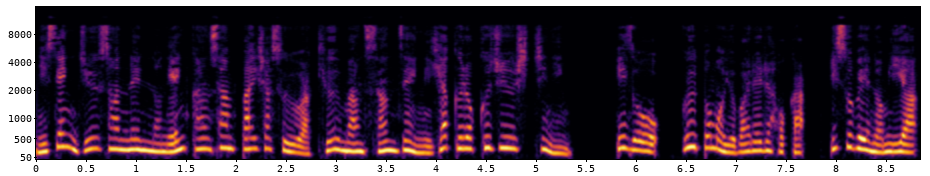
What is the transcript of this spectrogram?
2013年の年間参拝者数は93,267人。伊蔵、宮とも呼ばれるほか、磯部の宮、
